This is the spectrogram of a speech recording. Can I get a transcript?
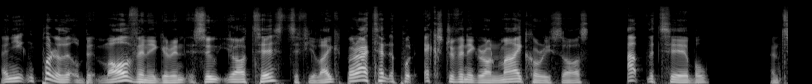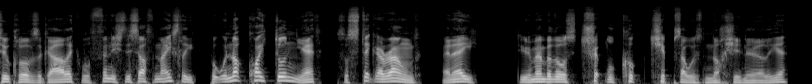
And you can put a little bit more vinegar in to suit your tastes if you like, but I tend to put extra vinegar on my curry sauce at the table. And two cloves of garlic will finish this off nicely, but we're not quite done yet, so stick around. And hey, do you remember those triple cooked chips I was noshing earlier?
